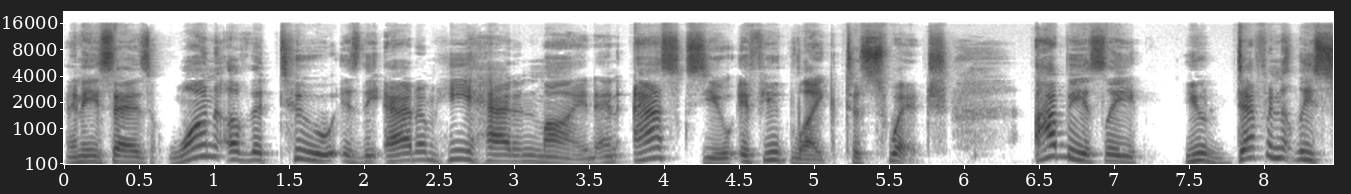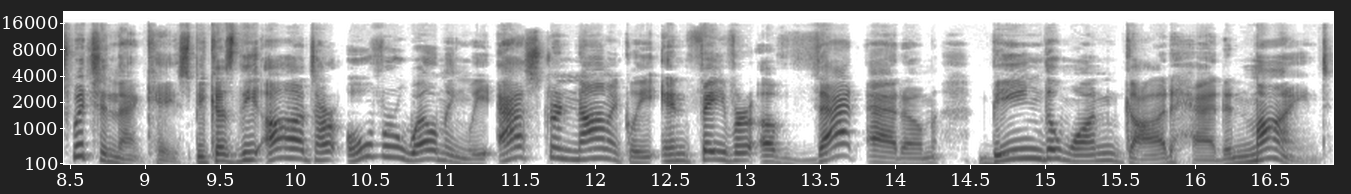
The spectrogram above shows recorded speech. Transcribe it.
And he says one of the two is the atom he had in mind and asks you if you'd like to switch. Obviously, you definitely switch in that case because the odds are overwhelmingly, astronomically in favor of that atom being the one God had in mind.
